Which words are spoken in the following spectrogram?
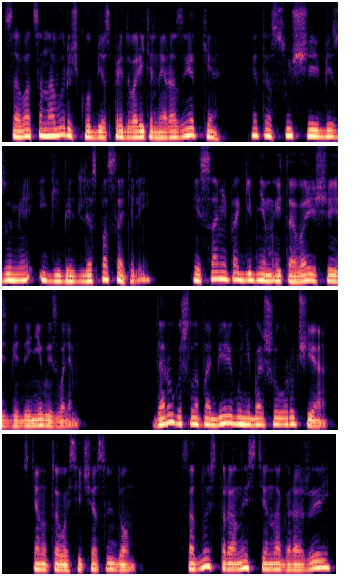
Соваться на выручку без предварительной разведки – это сущее безумие и гибель для спасателей. И сами погибнем, и товарища из беды не вызволим. Дорога шла по берегу небольшого ручья, стянутого сейчас льдом. С одной стороны стена гаражей,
